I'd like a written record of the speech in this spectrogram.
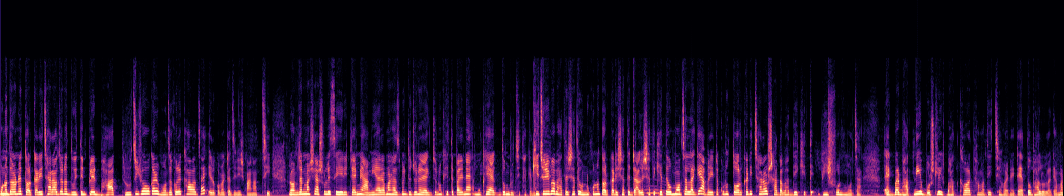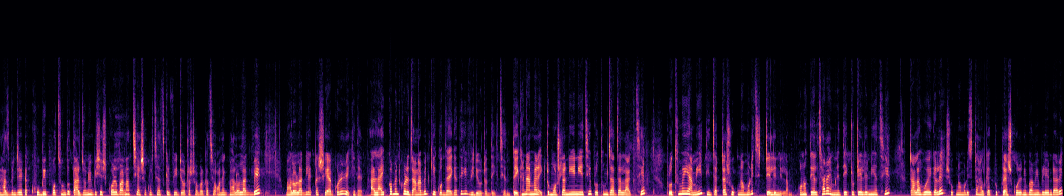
কোনো ধরনের তরকারি ছাড়াও যেন দুই তিন প্লেট ভাত রুচি সহকারে মজা করে খাওয়া যায়, এরকম একটা জিনিস বানাচ্ছি। রমজান মাসে আসলে সেহেরি টাইমে আমি আর আমার হাজব্যান্ড দুজনের একজনও খেতে পারি না, মুখে একদম রুচি থাকে খিচুড়ি বা ভাতের সাথে অন্য কোনো তরকারির সাথে, ডালের সাথে খেতেও মজা লাগে, আবার এটা কোনো তরকারি ছাড়াও সাদা ভাত দিয়ে খেতে ভীষণ মজা। একবার ভাত নিয়ে বসলে ভাত খাওয়ার থামাতে ইচ্ছে হয় না, এটা এত ভালো লাগে। আমার হাজব্যান্ডের এটা খুবই পছন্দ, তার জন্যই বিশেষ করে বানাচ্ছি। আশা করছি আজকের ভিডিওটা সবার কাছে অনেক ভালো লাগবে। ভালো লাগলে একটা শেয়ার করে রেখে দেন। আর লাইক কমেন্ট করে জানাবেন কে কোন জায়গা থেকে ভিডিওটা দেখছেন? তো এখানে আমি আর একটু মশলা নিয়ে নিয়েছি, প্রথম যা যা লাগছে। প্রথমেই আমি তিন চারটা শুকনা মরিচ টেলে নিলাম। কোনো তেল ছাড়া এমনিতে একটু টেলে নিয়েছি। টালা হয়ে গেলে শুকনা মরিচটা হালকা একটু ক্র্যাশ করে নেব আমি ব্লেন্ডারে।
